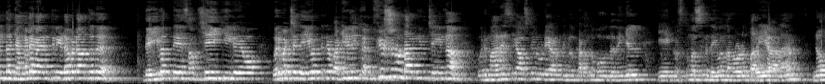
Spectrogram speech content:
എന്താ ഞങ്ങളുടെ കാര്യത്തിൽ ഇടപെടാത്തത്? ദൈവത്തെ സംശയിക്കുകയോ ഒരുപക്ഷെ ദൈവത്തിന്റെ വഴികളിൽ കൺഫ്യൂഷൻ ഉണ്ടാകുകയും ചെയ്യുന്ന ഒരു മാനസികാവസ്ഥയിലൂടെയാണ് നിങ്ങൾ കടന്നു പോകുന്നതെങ്കിൽ ഈ ക്രിസ്തുമസിന് ദൈവം നമ്മളോട് പറയുകയാണ് know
